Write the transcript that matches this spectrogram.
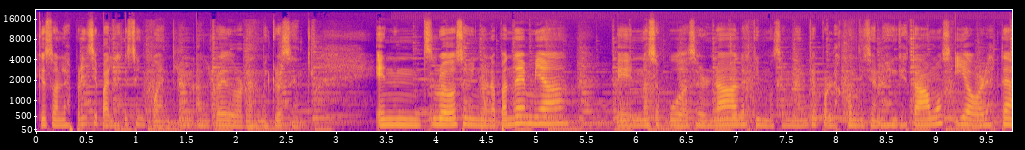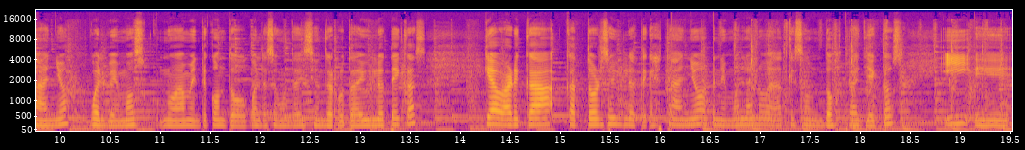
que son las principales que se encuentran alrededor del microcentro. En- luego se vino la pandemia, eh, no se pudo hacer nada lastimosamente por las condiciones en que estábamos y ahora este año volvemos nuevamente con todo con la segunda edición de Ruta de Bibliotecas que abarca 14 bibliotecas este año. Tenemos la novedad que son dos trayectos y eh,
